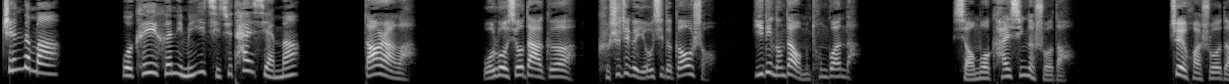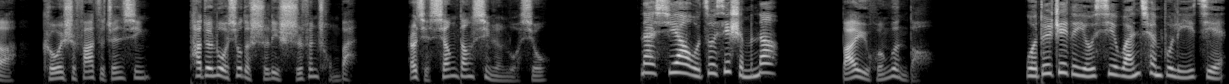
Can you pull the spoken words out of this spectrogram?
真的吗？我可以和你们一起去探险吗？当然了，我洛修大哥可是这个游戏的高手，一定能带我们通关的。小莫开心的说道。这话说的可谓是发自真心，他对洛修的实力十分崇拜，而且相当信任洛修。那需要我做些什么呢？白羽魂问道。我对这个游戏完全不理解，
